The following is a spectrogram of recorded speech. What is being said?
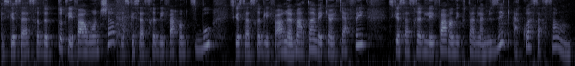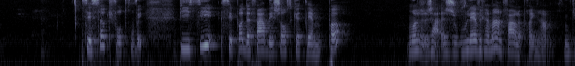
Est-ce que ça serait de toutes les faire one shot? Est-ce que ça serait de les faire un petit bout? Est-ce que ça serait de les faire le matin avec un café? Est-ce que ça serait de les faire en écoutant de la musique? À quoi ça ressemble? C'est ça qu'il faut trouver. Puis ici, c'est pas de faire des choses que t'aimes pas. Moi, je voulais vraiment le faire, le programme. OK?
